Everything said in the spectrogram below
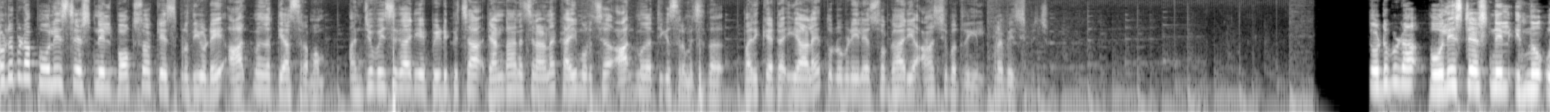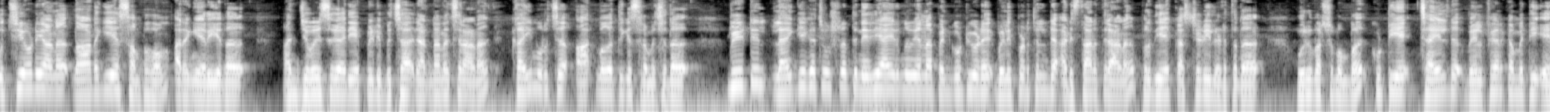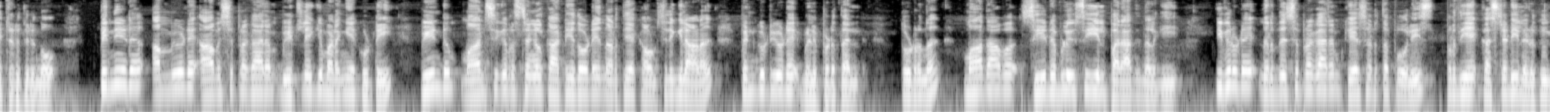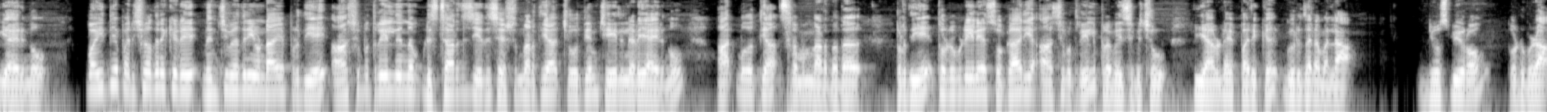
Thodupuzha police സ്റ്റേഷനിൽ POCSO case പ്രതിയുടെ ആത്മഹത്യാ ശ്രമം. അഞ്ചു വയസ്സുകാരിയെ പീഡിപ്പിച്ച രണ്ടാനച്ചനാണ് കൈമുറിച്ച് ആത്മഹത്യയ്ക്ക് ശ്രമിച്ചത്. പരിക്കേറ്റ ഇയാളെ തൊടുപുഴയിലെ സ്വകാര്യ ആശുപത്രിയിൽ പ്രവേശിപ്പിച്ചു. തൊടുപുഴ പോലീസ് സ്റ്റേഷനിൽ ഇന്ന് ഉച്ചയോടെയാണ് നാടകീയ സംഭവം അരങ്ങേറിയത്. അഞ്ചു വയസ്സുകാരിയെ പീഡിപ്പിച്ച രണ്ടാനച്ചനാണ് കൈമുറിച്ച് ആത്മഹത്യയ്ക്ക് ശ്രമിച്ചത്. വീട്ടിൽ ലൈംഗിക ചൂഷണത്തിനിരയായിരുന്നു എന്ന പെൺകുട്ടിയുടെ വെളിപ്പെടുത്തലിന്റെ അടിസ്ഥാനത്തിലാണ് പ്രതിയെ കസ്റ്റഡിയിലെടുത്തത്. ഒരു വർഷം മുമ്പ് കുട്ടിയെ ചൈൽഡ് വെൽഫെയർ കമ്മിറ്റി ഏറ്റെടുത്തിരുന്നു. പിന്നീട് അമ്മയുടെ ആവശ്യപ്രകാരം വീട്ടിലേക്ക് മടങ്ങിയ കുട്ടി വീണ്ടും മാനസിക പ്രശ്നങ്ങൾ കാട്ടിയതോടെ നടത്തിയ കൗൺസിലിംഗിലാണ് പെൺകുട്ടിയുടെ വെളിപ്പെടുത്തൽ. തുടർന്ന് മാതാവ് സി ഡബ്ല്യു സിയിൽ പരാതി നൽകി. ഇവരുടെ നിർദ്ദേശപ്രകാരം കേസെടുത്ത പോലീസ് പ്രതിയെ കസ്റ്റഡിയിലെടുക്കുകയായിരുന്നു. വൈദ്യ പരിശോധനയ്ക്കിടെ നെഞ്ചുവേദനയുണ്ടായ പ്രതിയെ ആശുപത്രിയിൽ നിന്നും ഡിസ്ചാർജ് ചെയ്ത ശേഷം നടത്തിയ ചോദ്യം ചെയ്യലിനിടെയായിരുന്നു ആത്മഹത്യാ ശ്രമം നടന്നത്. പ്രതിയെ തൊടുപുഴയിലെ സ്വകാര്യ ആശുപത്രിയിൽ പ്രവേശിപ്പിച്ചു. ഇയാളുടെ പരിക്ക് ഗുരുതരമല്ല. News bureau Thodupuzha.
